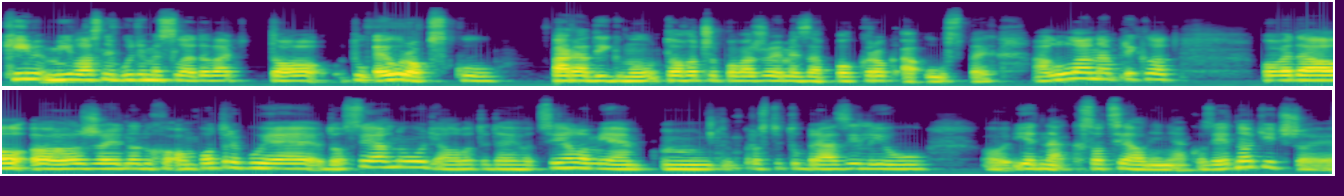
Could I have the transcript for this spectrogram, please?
kým my vlastne budeme sledovať to, tú európsku paradigmu toho, čo považujeme za pokrok a úspech. A Lula napríklad povedal, že jednoducho on potrebuje dosiahnuť, alebo teda jeho cieľom je mm, proste tú Brazíliu jednak sociálne nejako zjednotiť, čo je,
